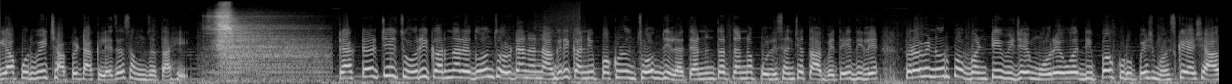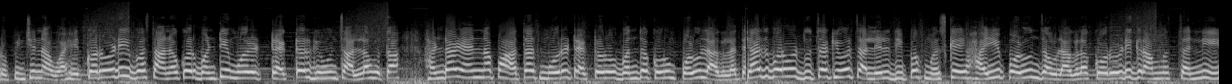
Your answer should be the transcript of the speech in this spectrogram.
यापूर्वी छापे टाकल्याचं समजत आहे. ट्रॅक्टरची चोरी करणाऱ्या दोन चोरट्यांना नागरिकांनी पकडून चोप दिला. त्यानंतर त्यांना पोलिसांच्या ताब्यातही दिले. प्रवीण उर्फ बंटी विजय मोरे व दीपक रुपेश म्हस्के अशा आरोपींची नाव आहेत. करोडी बस स्थानकावर बंटी मोरे ट्रॅक्टर घेऊन चालला होता. हंडाळ यांना पाहताच मोरे ट्रॅक्टरवर बंद करून पळू लागला. त्याचबरोबर दुचाकीवर चाललेले दीपक म्हस्के हाही पळून जाऊ लागला. करोडी ग्रामस्थांनी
